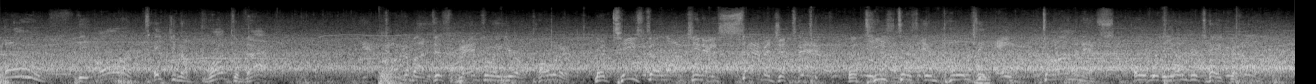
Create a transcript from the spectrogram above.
Ooh, the arm taking the brunt of that. Dismantling your opponent. Batista launching a savage attack. Batista's imposing a dominance over The Undertaker.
